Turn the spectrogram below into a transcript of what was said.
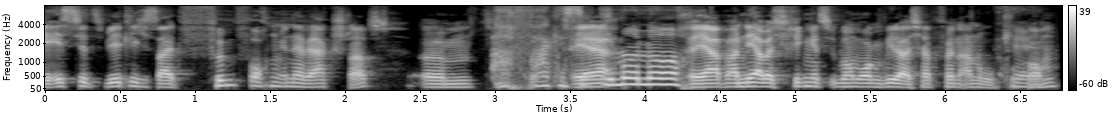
der ist jetzt wirklich seit fünf Wochen in der Werkstatt. Ähm, Ach, fuck, ist der immer noch? Ja, aber nee, aber ich kriege ihn jetzt übermorgen wieder. Ich habe vorhin einen Anruf okay. bekommen.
